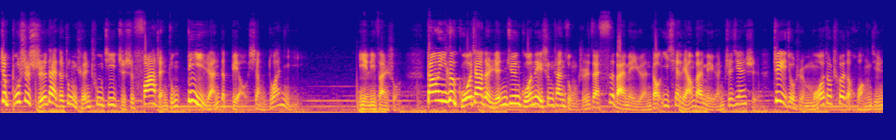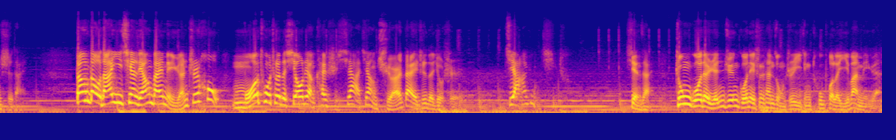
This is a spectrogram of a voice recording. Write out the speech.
这不是时代的重拳出击，只是发展中必然的表象端倪。尹力帆说：“当一个国家的人均国内生产总值在四百美元到一千两百美元之间时，这就是摩托车的黄金时代。当到达一千两百美元之后，摩托车的销量开始下降，取而代之的就是家用汽车。”现在，中国的人均国内生产总值已经突破了一万美元，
